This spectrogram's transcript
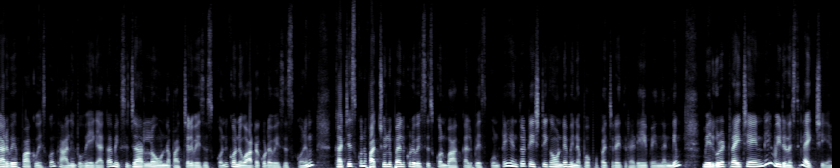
కరివేపాకు వేసుకొని తాలింపు వేగాక మిక్సీ జార్లో ఉన్న పచ్చడి వేసేసుకొని కొన్ని వాటర్ కూడా వేసేసుకొని కట్ చేసుకున్న పచ్చి ఉల్లిపాయలు కూడా వేసేసుకొని బాగా కలిపేసుకుంటే ఎంతో టేస్టీగా ఉండే మినపప్పు పచ్చడి అయితే రెడీ అయిపోయిందండి. మీరు కూడా ట్రై చేయండి. వీడియో నచ్చితే లైక్ చేయండి.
